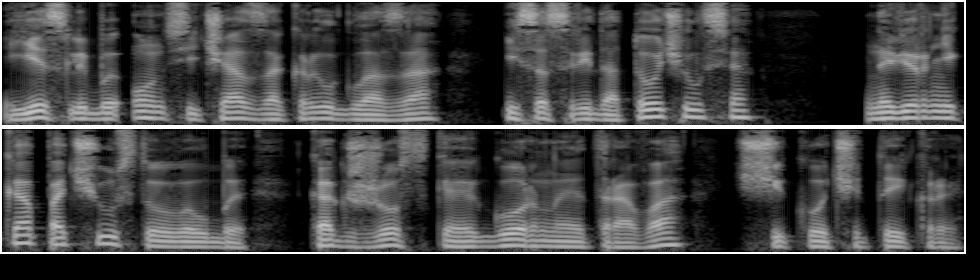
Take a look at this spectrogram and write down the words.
Если бы он сейчас закрыл глаза и сосредоточился, наверняка почувствовал бы, как жесткая горная трава щекочет икры.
